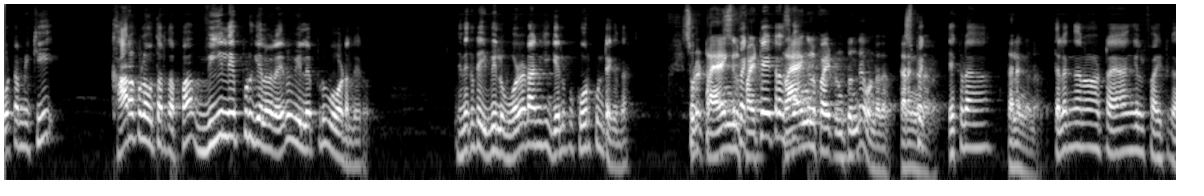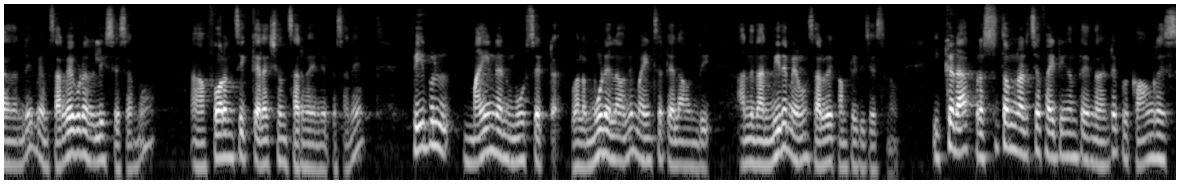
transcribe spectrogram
ఓటమికి కారకులు అవుతారు తప్ప వీళ్ళు ఎప్పుడు గెలవలేరు వీళ్ళు ఎప్పుడు ఓడలేరు. ఎందుకంటే వీళ్ళు ఓడడానికి గెలుపు కోరుకుంటే కదా. ఇప్పుడు ట్రయాంగిల్ ఫైట్ ట్రయాంగిల్ ఫైట్ ఉంటుందే ఉండదు తెలంగాణలో. ఎక్కడ? తెలంగాణలో తెలంగాణలో ట్రయాంగిల్ ఫైట్ కాదండి. మేము సర్వే కూడా రిలీజ్ చేసాము ఫోరెన్సిక్ ఎలక్షన్ సర్వే అని చెప్పేసి అని. People mind and mood set వాళ్ళ మూడ్ ఎలా ఉంది మైండ్ సెట్ ఎలా ఉంది అన్న దాని మీద మేము సర్వే కంప్లీట్ చేస్తున్నాం. ఇక్కడ ప్రస్తుతం నడిచే ఫైటింగ్ అంతా ఏంటంటే ఇప్పుడు కాంగ్రెస్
